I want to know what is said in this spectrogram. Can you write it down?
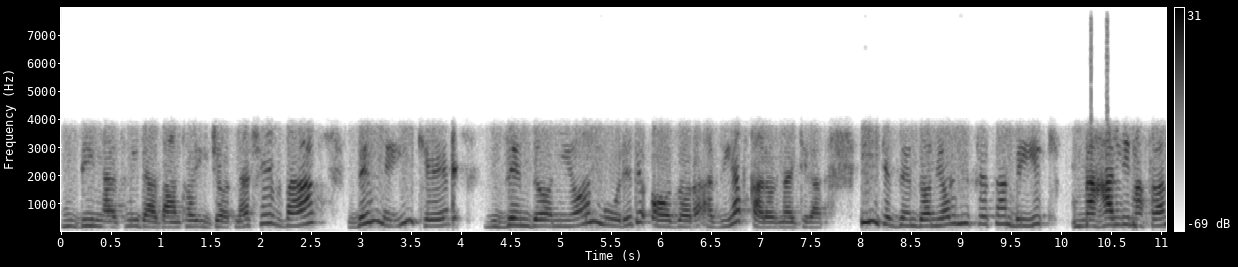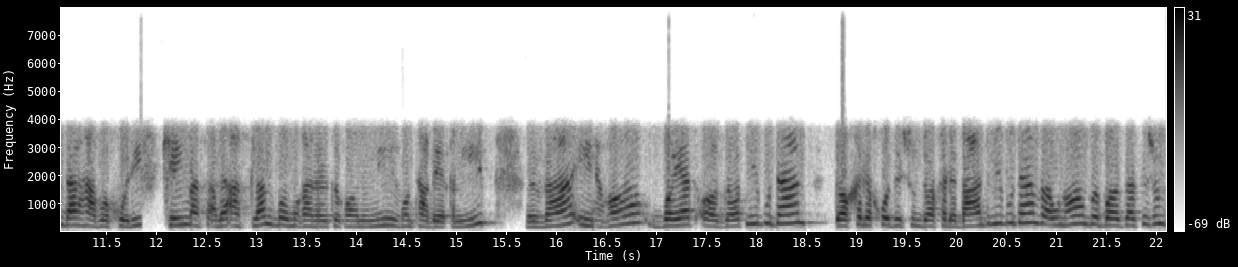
بی‌نظمی در بندها ایجاد نشه و ضمن این که زندانیان مورد آزار و اذیت قرار نگیرن. این که زندانیان رو میفرستن به یک محلی مثلا در هواخوری که این مسئله اصلا با مقررات قانونی منطبق نیست و اینها باید آزاد می بودن داخل خودشون داخل بند می بودن و اونها به بازرسیشون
